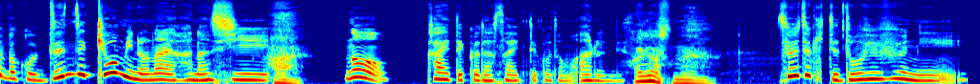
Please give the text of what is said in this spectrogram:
えばこう全然興味のない話はい。の書いてくださいってこともあるんですか？ありますね。そういう時ってどういうふうに？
